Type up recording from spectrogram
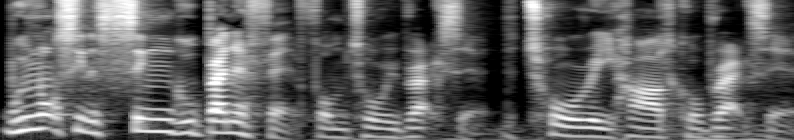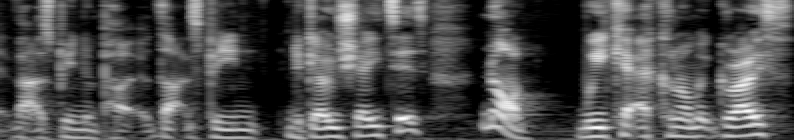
We've not seen a single benefit from Tory Brexit, the Tory hardcore Brexit that has been impo- that's been negotiated. None. Weaker economic growth,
